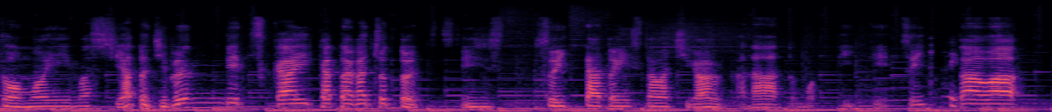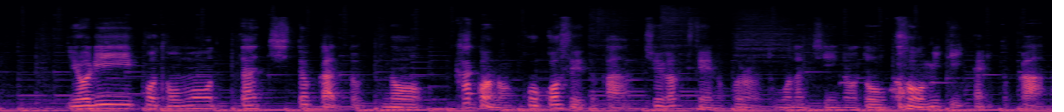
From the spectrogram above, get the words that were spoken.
と思いますし、あと自分で使い方がちょっとツイッターとインスタは違うかなと思っていて、ツイッターはよりこう友達とかとの過去の高校生とか中学生の頃の友達の動向を見ていたりとか、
